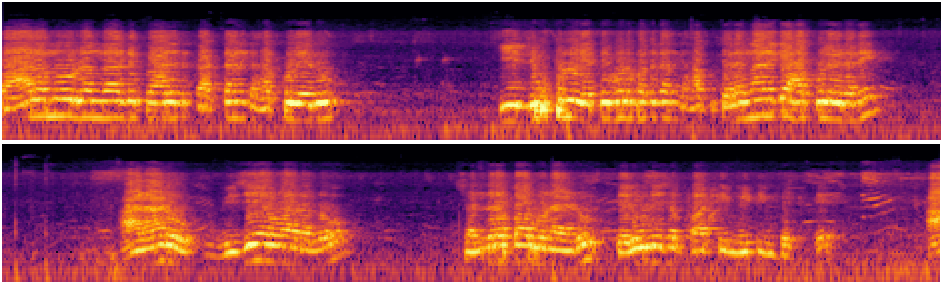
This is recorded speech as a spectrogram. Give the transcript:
పాలమూరు రంగారెడ్డి ప్రాజెక్టు కట్టడానికి హక్కు లేదు. ఈ లిఫ్టులు ఎత్తిపోటు పథకానికి హక్కు తెలంగాణకే హక్కు లేదని ఆనాడు విజయవాడలో చంద్రబాబు నాయుడు తెలుగుదేశం పార్టీ మీటింగ్ పెడితే ఆ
